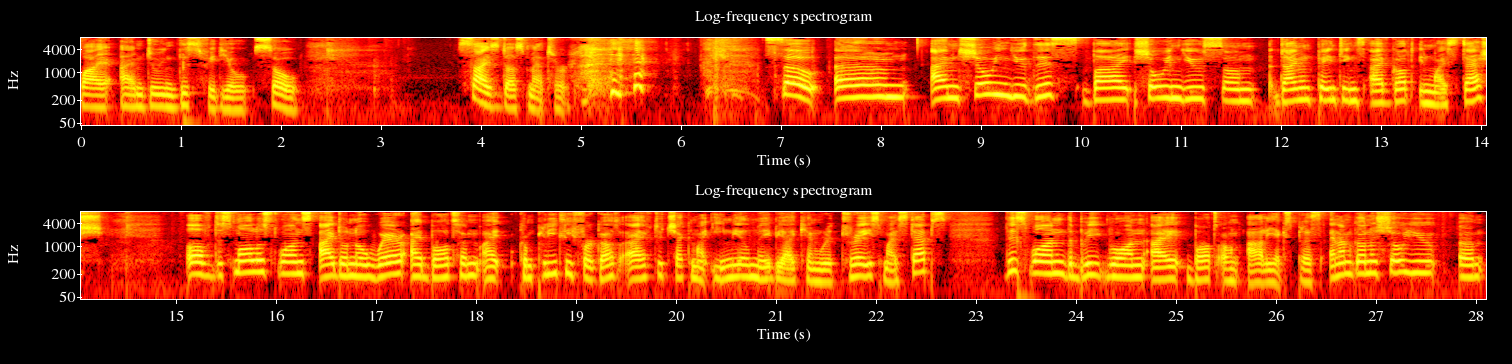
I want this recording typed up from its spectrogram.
why I'm doing this video. So, size does matter. So, um, I'm showing you this by showing you some diamond paintings I've got in my stash. Of the smallest ones, I don't know where I bought them. I completely forgot. I have to check my email. Maybe I can retrace my steps. This one, the big one, I bought on AliExpress. And I'm gonna show you um,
